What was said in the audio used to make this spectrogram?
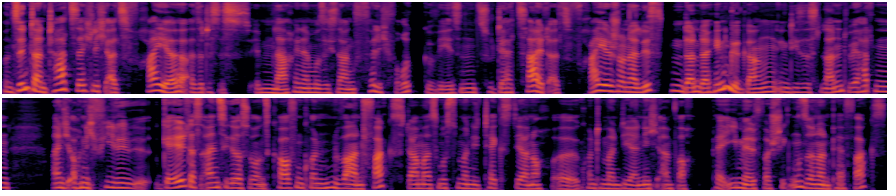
und sind dann tatsächlich als Freie, also das ist im Nachhinein, muss ich sagen, völlig verrückt gewesen, zu der Zeit als freie Journalisten dann dahin gegangen in dieses Land. Wir hatten eigentlich auch nicht viel Geld. Das Einzige, was wir uns kaufen konnten, war ein Fax. Damals musste man die Texte ja noch, äh, konnte man die ja nicht einfach per E-Mail verschicken, sondern per Fax.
